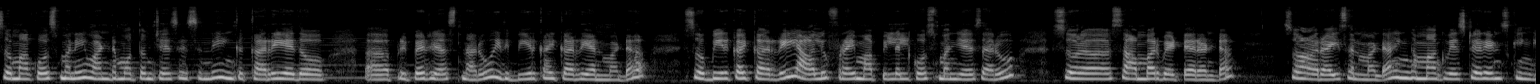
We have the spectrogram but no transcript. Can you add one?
సో మా కోసమని వంట మొత్తం చేసేసింది. ఇంకా కర్రీ ఏదో ప్రిపేర్ చేస్తున్నారు. ఇది బీరకాయ కర్రీ అనమాట సో బీరకాయ కర్రీ ఆలు ఫ్రై మా పిల్లల కోసమని చేశారు. సో సాంబార్ పెట్టారంట. సో ఆ రైస్ అనమాట ఇంకా మాకు వెజిటేరియన్స్కి ఇంక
